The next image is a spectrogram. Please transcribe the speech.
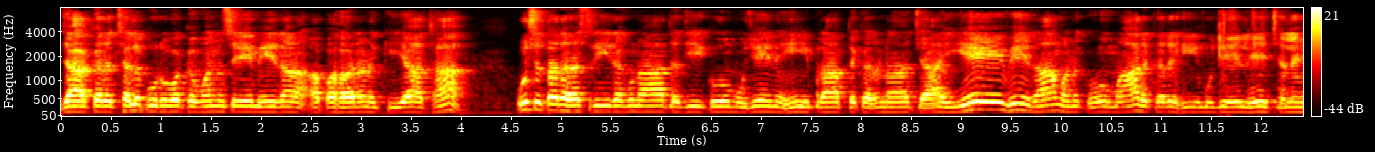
जाकर छल पूर्वक वन से मेरा अपहरण किया था उस तरह श्री रघुनाथ जी को मुझे नहीं प्राप्त करना चाहिए। वे रावण को मार कर ही मुझे ले चले।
